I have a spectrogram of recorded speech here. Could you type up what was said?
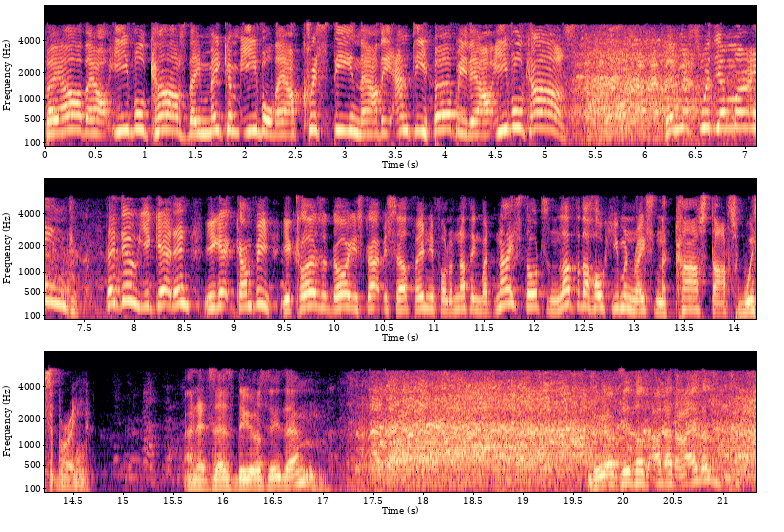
They are. They are evil cars. They make them evil. They are Christine. They are the anti-Herbie. They are evil cars. they mess with your mind. They do. You get in, you get comfy, you close the door, you strap yourself in, you're full of nothing but nice thoughts and love for the whole human race, and the car starts whispering. And it says, Do you see them? do you see those other drivers?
